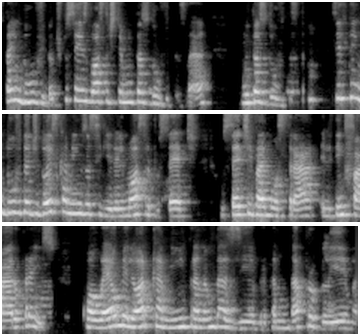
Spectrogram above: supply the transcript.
Está em dúvida. O tipo 6 gosta de ter muitas dúvidas, né? Muitas dúvidas. Então, se ele tem dúvida de dois caminhos a seguir, ele mostra para o 7, o 7 vai mostrar, ele tem faro para isso. Qual é o melhor caminho para não dar zebra, para não dar problema,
